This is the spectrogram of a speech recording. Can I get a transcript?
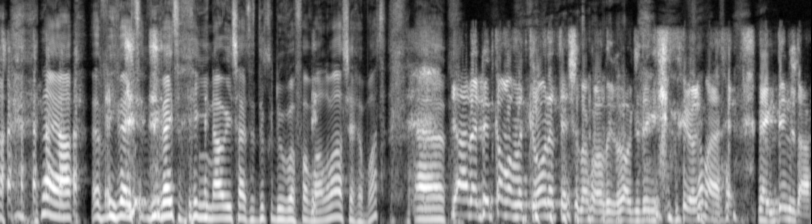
nou ja, eh, wie weet, wie weet ging je nou iets uit de doeken doen waarvan we allemaal zeggen, wat? Uh, ja, nou, dit kan wel met coronatesten nog wel de grote dingen gebeuren, maar nee, dinsdag.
